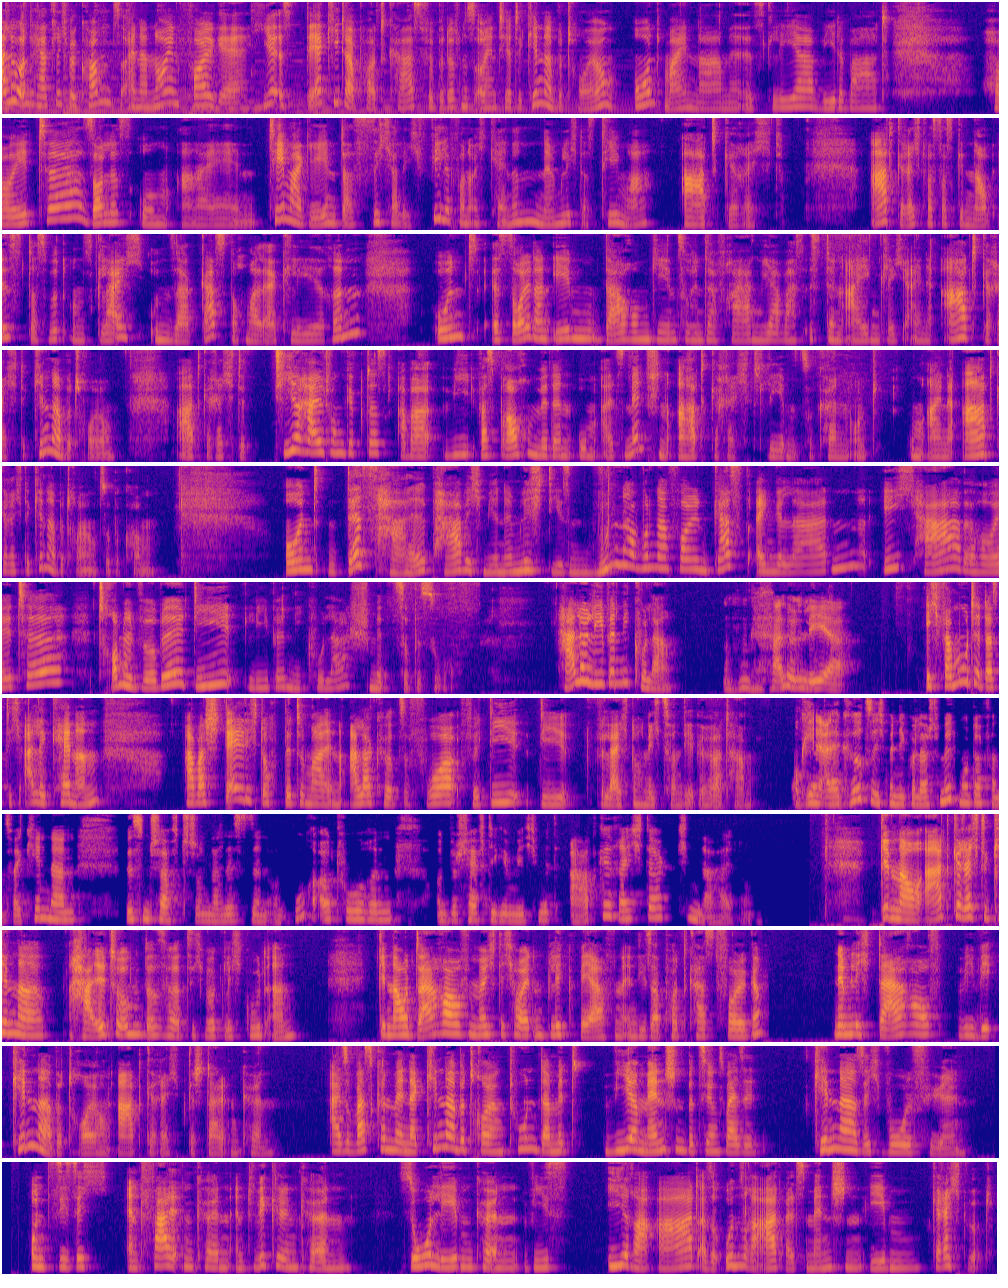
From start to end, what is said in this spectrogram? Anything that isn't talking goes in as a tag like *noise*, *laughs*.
Hallo und herzlich willkommen zu einer neuen Folge. Hier ist der Kita-Podcast für bedürfnisorientierte Kinderbetreuung und mein Name ist Lea Wedewart. Heute soll es um ein Thema gehen, das sicherlich viele von euch kennen, nämlich das Thema artgerecht. Artgerecht, was das genau ist, das wird uns gleich unser Gast nochmal erklären. Und es soll dann eben darum gehen zu hinterfragen, ja, was ist denn eigentlich eine artgerechte Kinderbetreuung? Artgerechte Tierhaltung gibt es, aber wie, was brauchen wir denn, um als Menschen artgerecht leben zu können und um eine artgerechte Kinderbetreuung zu bekommen? Und deshalb habe ich mir nämlich diesen wunder wundervollen Gast eingeladen. Ich habe heute Trommelwirbel die liebe Nicola Schmidt zu Besuch. Hallo liebe Nicola. *laughs* Hallo Lea. Ich vermute, dass dich alle kennen, aber stell dich doch bitte mal in aller Kürze vor für die, die vielleicht noch nichts von dir gehört haben. Okay, in aller Kürze, ich bin Nicola Schmidt, Mutter von zwei Kindern, Wissenschaftsjournalistin und Buchautorin und beschäftige mich mit artgerechter Kinderhaltung. Genau, artgerechte Kinderhaltung, das hört sich wirklich gut an. Genau darauf möchte ich heute einen Blick werfen in dieser Podcast-Folge, nämlich darauf, wie wir Kinderbetreuung artgerecht gestalten können. Also was können wir in der Kinderbetreuung tun, damit wir Menschen bzw. Kinder sich wohlfühlen und sie sich entfalten können, entwickeln können, so leben können, wie es ihrer Art, also unserer Art als Menschen eben gerecht wird.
